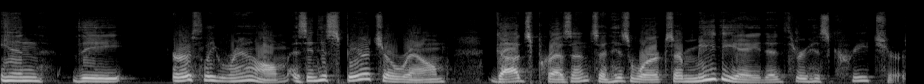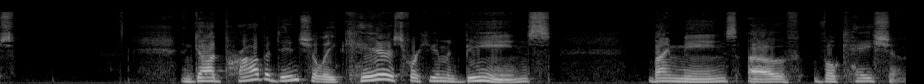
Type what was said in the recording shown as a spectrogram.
In the earthly realm, as in His spiritual realm, God's presence and His works are mediated through His creatures. And God providentially cares for human beings by means of vocation.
